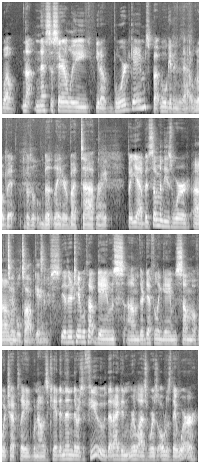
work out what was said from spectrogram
well, not necessarily, you know, board games, but we'll get into that a little bit, a little bit later. But, uh, Right. but yeah, but some of these were. Um, Tabletop games. yeah, they're tabletop games. Um, they're definitely games, some of which I played when I was a kid, and then there was a few that I didn't realize were as old as they were.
